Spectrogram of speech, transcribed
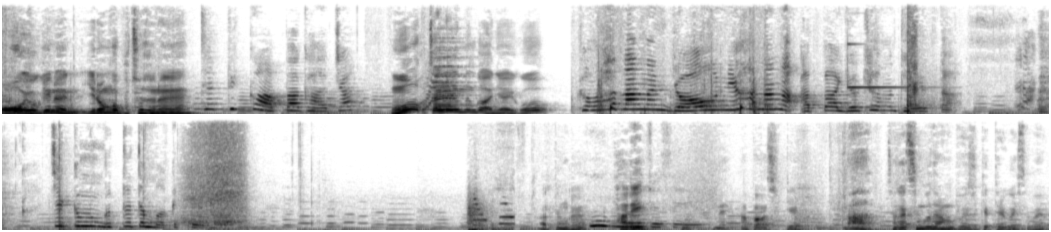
아오 여기는 이런 거 붙여주네. 스티커 아빠 가져 어 잘려 있는 거 아니야 이거? 그럼 하나는 여운이 하나는 아빠 이렇게 하면 되겠다 지금은 거 뜯어 먹을게 어떤 거요? 오, 다리? 보여주세요. 네 아빠가 줄게요. 아 잠깐 친구들 한번 보여줄게 들고 있어봐요.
